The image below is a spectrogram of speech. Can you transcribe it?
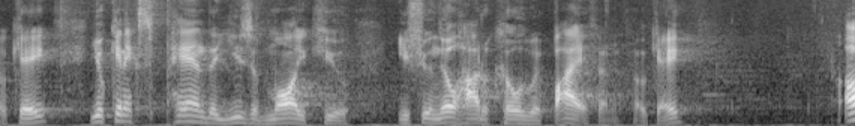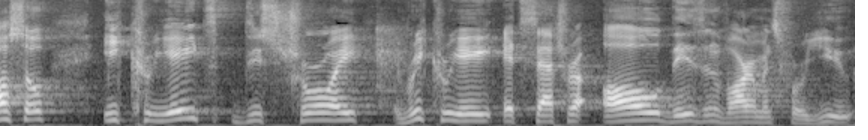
okay? You can expand the use of molecule if you know how to code with Python, okay? Also, it creates, destroy, recreate, etc., all these environments for you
